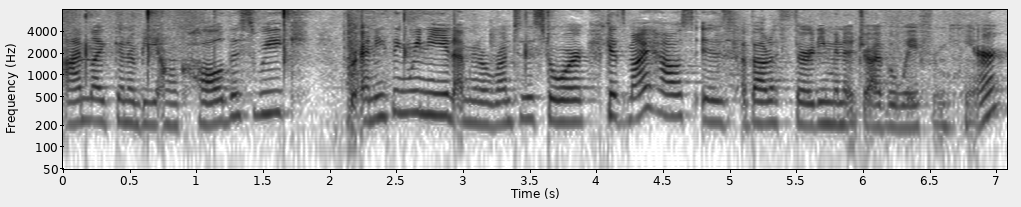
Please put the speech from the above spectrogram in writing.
I'm like gonna be on call this week for anything we need. I'm gonna run to the store because my house is about a 30 minute drive away from here.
